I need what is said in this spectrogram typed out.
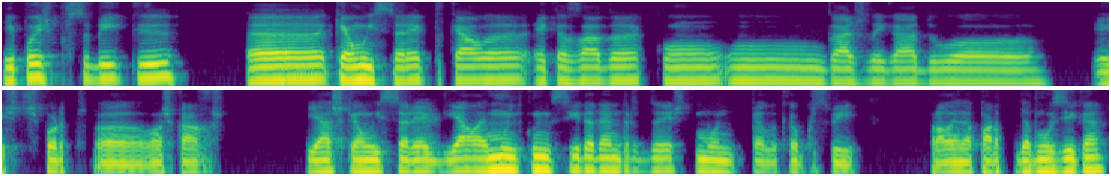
E depois percebi que, ah, que é um easter egg porque ela é casada com um gajo ligado ao, este desporto, ah, aos carros. E acho que é um easter egg. E ela é muito conhecida dentro deste mundo, pelo que eu percebi. Para além da parte da música.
